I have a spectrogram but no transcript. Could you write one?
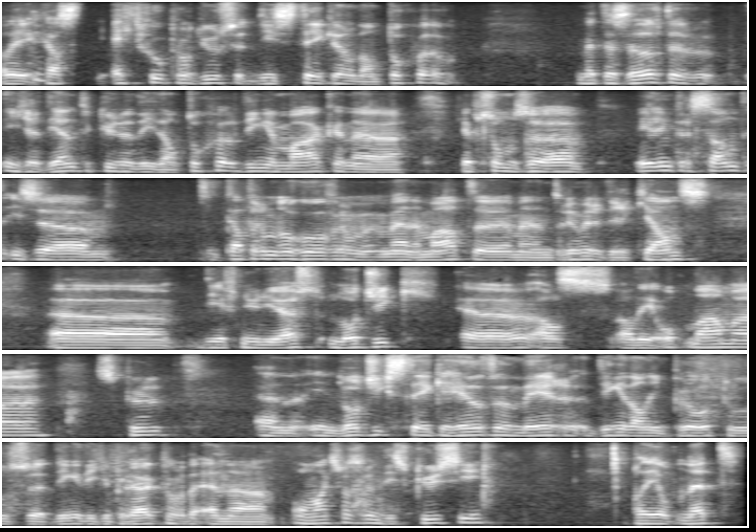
allee, gasten die echt goed produceren, die steken er dan toch wel met dezelfde ingrediënten kunnen die dan toch wel dingen maken. Eh, je hebt soms, eh, heel interessant is, uh, ik had er nog over met mijn maat, uh, mijn drummer Dirk Jans. die heeft nu juist Logic als allee, opnamespul. En in Logic steken heel veel meer dingen dan in Pro Tools, dingen die gebruikt worden. En onlangs was er een discussie allee, op net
